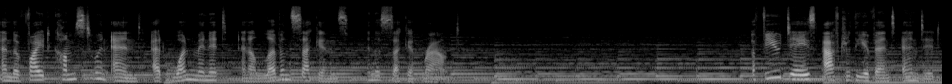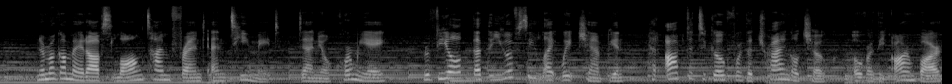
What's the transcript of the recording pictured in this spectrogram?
and the fight comes to an end at 1 minute and 11 seconds in the second round. A few days after the event ended, Nurmagomedov's longtime friend and teammate, Daniel Cormier, revealed that the UFC lightweight champion had opted to go for the triangle choke over the armbar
